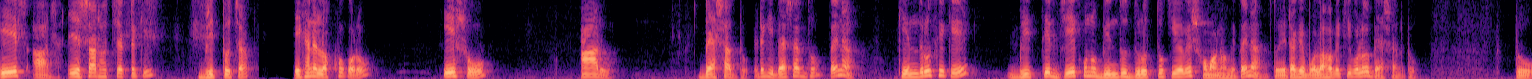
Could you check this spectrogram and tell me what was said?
এস আর এস আর হচ্ছে একটা কি? বৃত্তচাপ। এখানে লক্ষ্য করো এসও আরও ব্যাসার্ধ। এটা কি ব্যাসার্ধ? তাই না? কেন্দ্র থেকে বৃত্তের যে কোনো বিন্দুর দূরত্ব কী হবে? সমান হবে, তাই না? তো এটাকে বলা হবে কি বলব ব্যাসার্ধ। তো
